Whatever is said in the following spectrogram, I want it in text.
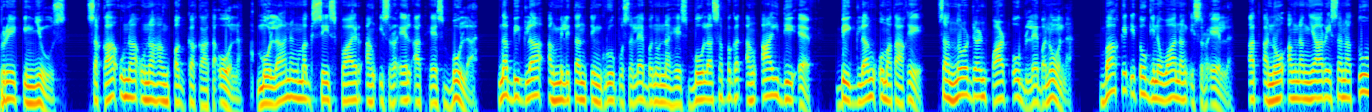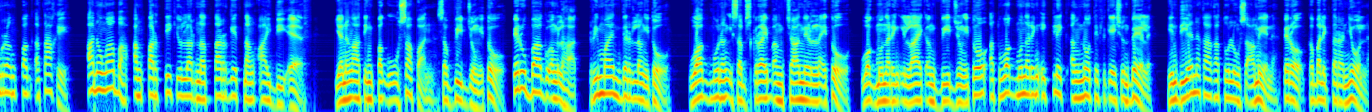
Breaking news. Sa kauna-unahang pagkakataon, mula nang mag-ceasefire ang Israel at Hezbollah, nabigla ang militanteng grupo sa Lebanon na Hezbollah sapagat ang IDF biglang umatake sa northern part of Lebanon. Bakit ito ginawa ng Israel? At ano ang nangyari sa naturang pag-atake? Ano nga ba ang particular na target ng IDF? Yan ang ating pag-uusapan sa videong ito. Pero bago ang lahat, reminder lang ito. Huwag mo nang isubscribe ang channel na ito. Huwag mo na ring i-like ang videong ito at huwag mo na ring i-click ang notification bell. Hindi yan nakakatulong sa amin, pero kabaliktaran yun.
